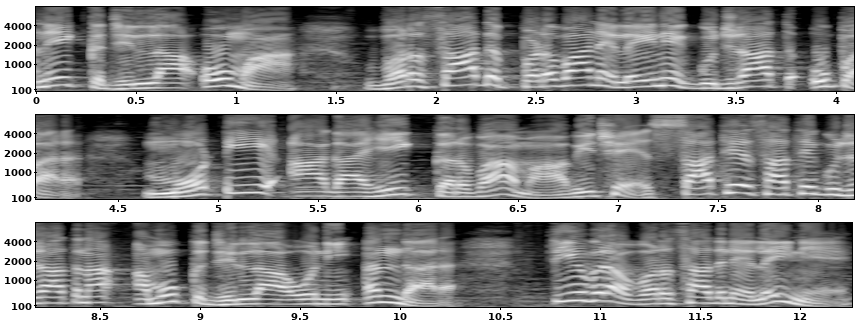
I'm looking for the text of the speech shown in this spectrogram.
અનેક જિલ્લાઓમાં વરસાદ પડવાને લઈને ગુજરાત ઉપર મોટી આગાહી કરવામાં આવી છે. સાથે સાથે ગુજરાતના અમુક જિલ્લાઓની અંદર તીવ્ર વરસાદને લઈને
